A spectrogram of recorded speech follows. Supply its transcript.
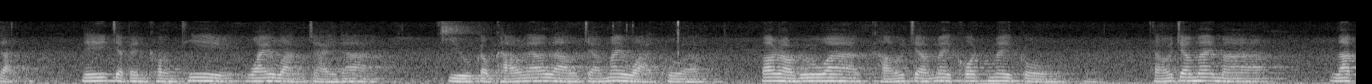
สัตย์นี้จะเป็นคนที่ไว้วางใจได้ อยู่กับเขาแล้วเราจะไม่หวาดกลัว เพราะเรารู้ว่าเขาจะไม่คดไม่โกง เขาจะไม่มาลัก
